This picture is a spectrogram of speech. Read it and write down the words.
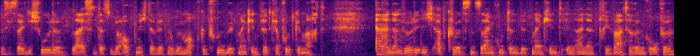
dass ich sage, die Schule leistet das überhaupt nicht, da wird nur gemobbt, geprügelt, mein Kind wird kaputt gemacht, äh, dann würde ich abkürzend sagen, gut, dann wird mein Kind in einer privateren Gruppe,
